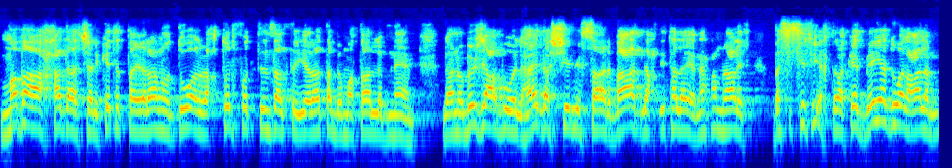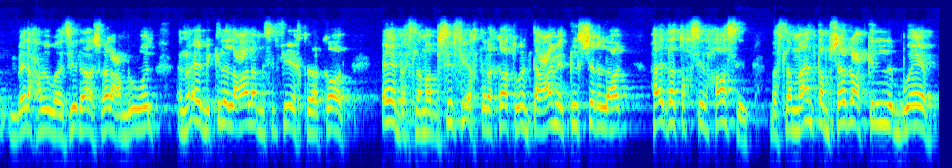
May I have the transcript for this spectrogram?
ما بقى حدا شركات الطيران والدول رح ترفض تنزل طياراتها بمطار لبنان. لأنه برجع بقول هذا الشيء اللي صار بعد لحديت هلا يعني نحن بنعرف بس يصير في اختراقات بأي دول العالم امبارح وزير الأشغال عم بيقول إنه إيه بكل العالم بصير في اختراقات. إيه بس لما بصير في اختراقات وأنت عامل كل شغلك هذا تحصيل حاصل. بس لما أنت مشرع كل الابواب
